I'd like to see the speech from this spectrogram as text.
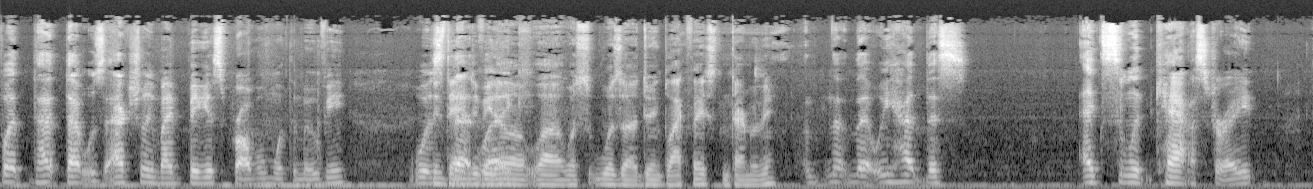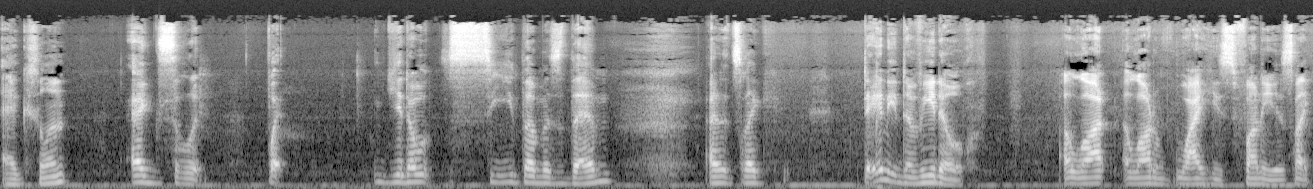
but that that was actually my biggest problem with the movie. Was Dan that DeVito like uh, was was uh, doing blackface the entire movie. that, that we had this excellent cast, right? Excellent. Excellent, but you don't see them as them, and it's like Danny DeVito. A lot, a lot of why he's funny is like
